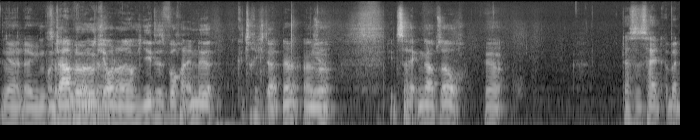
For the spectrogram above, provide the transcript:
ja, da ging's Und da haben wir wirklich auch, auch jedes Wochenende getrichtert, ne? Also Ja. die Zeiten gab es auch. Ja. Das ist halt, aber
